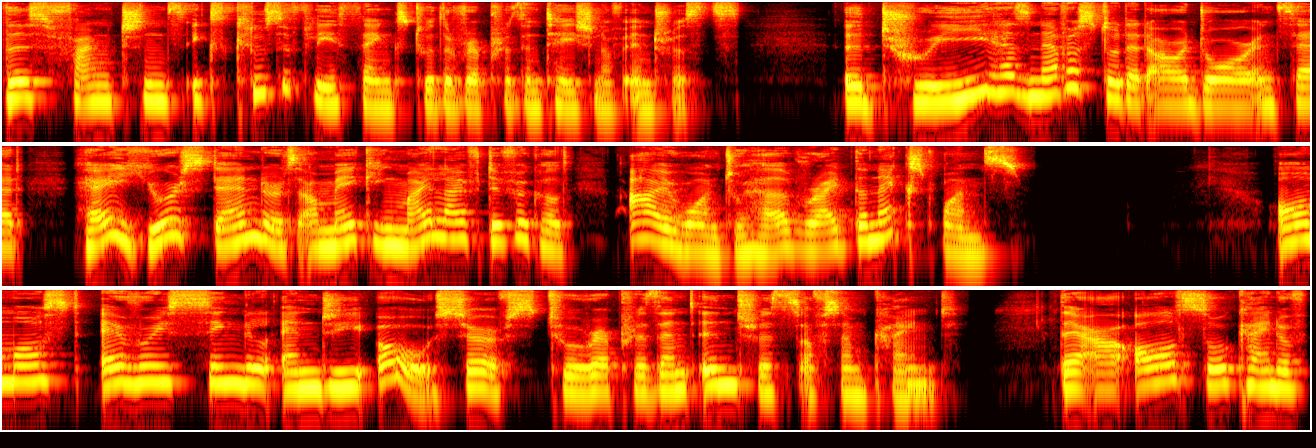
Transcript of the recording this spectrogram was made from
This functions exclusively thanks to the representation of interests. A tree has never stood at our door and said, Hey, your standards are making my life difficult. I want to help write the next ones. Almost every single NGO serves to represent interests of some kind. There are also kind of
